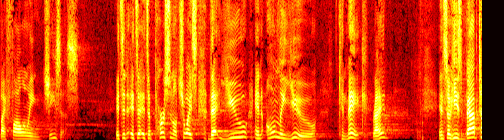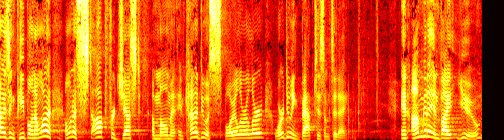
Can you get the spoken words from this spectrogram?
by following Jesus. It's a, it's, a, it's a personal choice that you and only you can make, right? And so he's baptizing people. And I want to I want to stop for just a moment and kind of do a spoiler alert. We're doing baptism today. And I'm going to invite you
